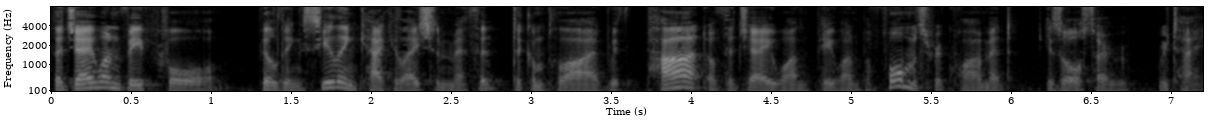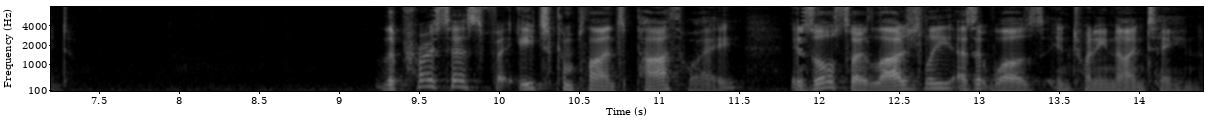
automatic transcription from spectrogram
The J1V4 building sealing calculation method to comply with part of the J1P1 performance requirement is also retained. The process for each compliance pathway is also largely as it was in 2019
